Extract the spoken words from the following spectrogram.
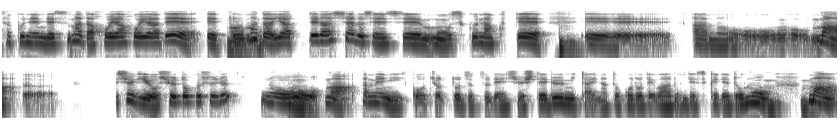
昨年です。まだほやほやで、えっと、まだやってらっしゃる先生も少なくて、うん、えー、あの、まあ、主義を習得するのを、うん、まあ、ためにこうちょっとずつ練習してるみたいなところではあるんですけれども、うん。うん、まあ、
